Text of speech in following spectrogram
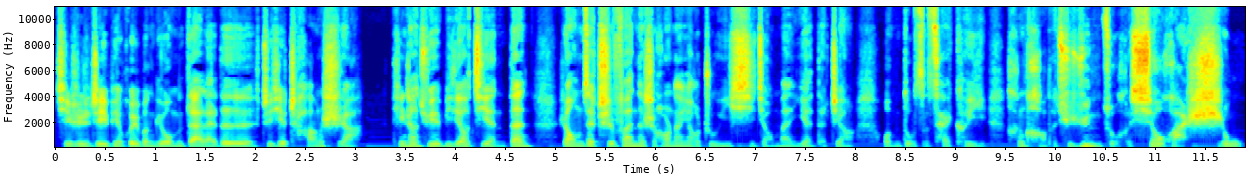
其实这篇绘本给我们带来的这些常识啊。听上去也比较简单，让我们在吃饭的时候呢，要注意细嚼慢咽的，这样我们肚子才可以很好的去运作和消化食物。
